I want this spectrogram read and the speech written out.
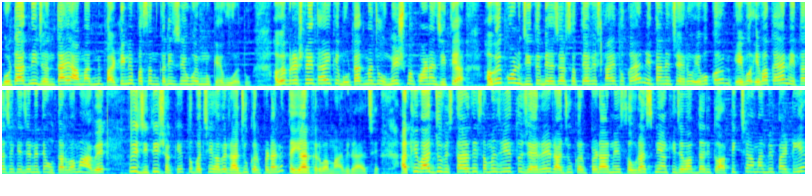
બોટાદની જનતાએ આમ આદમી પાર્ટીને પસંદ કરી છે એવું એમનું કહેવું હતું. હવે પ્રશ્ન એ થાય કે બોટાદમાં જો ઉમેશ મકવાણા જીત્યા, હવે કોણ જીતે બે હજાર સત્યાવીસ થાય? તો કયા નેતાને ચહેરો, એવો કયો, એવો, એવા કયા નેતા છે કે જેને ત્યાં ઉતારવામાં આવે તો એ જીતી શકે? તો પછી હવે રાજુ કરપડાને તૈયાર કરવામાં આવી રહ્યા છે. આખી વાત જો વિસ્તારથી સમજીએ તો જ્યારે રાજુ કરપડાને સૌરાષ્ટ્રની આખી જવાબદારી તો આપી જ છે આમ આદમી પાર્ટીએ,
